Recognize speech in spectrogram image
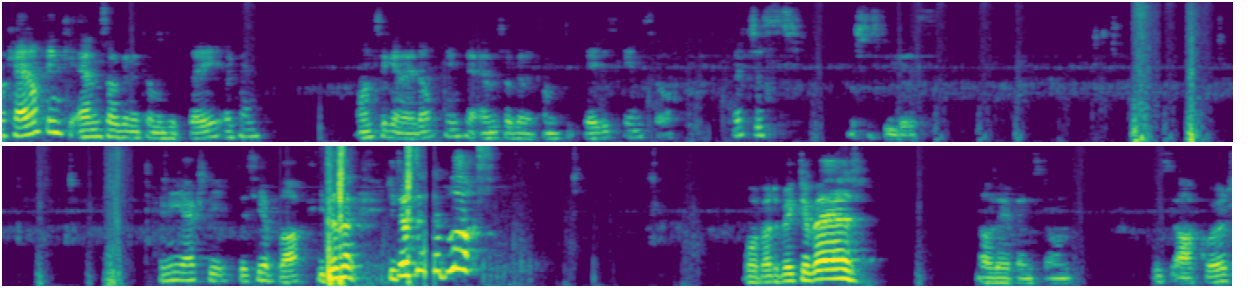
Okay, I don't think M's are gonna come into play again. Once again, I don't think that M's are gonna come into play this game. So let's just let's just do this. Can he actually does he have blocks? He doesn't. He doesn't have blocks. What about break their bed? Oh, they have endstone. This is awkward.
